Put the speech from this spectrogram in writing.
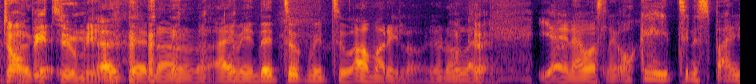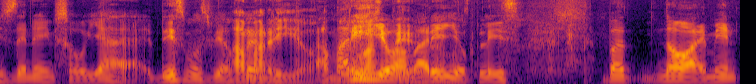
Don't be too mean. Okay, no, no, no. I mean, they took me to Amarillo. You know, like yeah, and I was like, okay, it's in Spanish the name, so yeah, this must be authentic. Amarillo. Amarillo, be- amarillo, please. But no, I mean,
